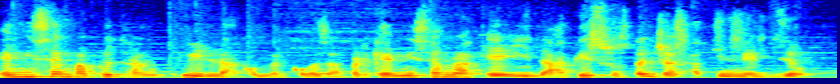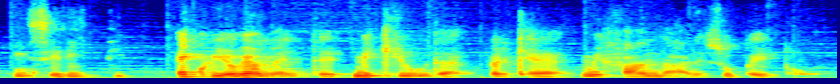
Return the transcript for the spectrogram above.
E mi sembra più tranquilla come cosa, perché mi sembra che i dati sono già stati in mezzo inseriti. E qui ovviamente mi chiude perché mi fa andare su PayPal.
